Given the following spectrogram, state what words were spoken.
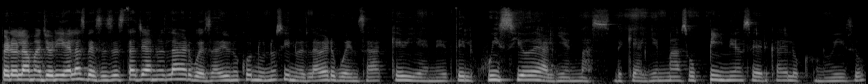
pero la mayoría de las veces esta ya no es la vergüenza de uno con uno, sino es la vergüenza que viene del juicio de alguien más, de que alguien más opine acerca de lo que uno hizo.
